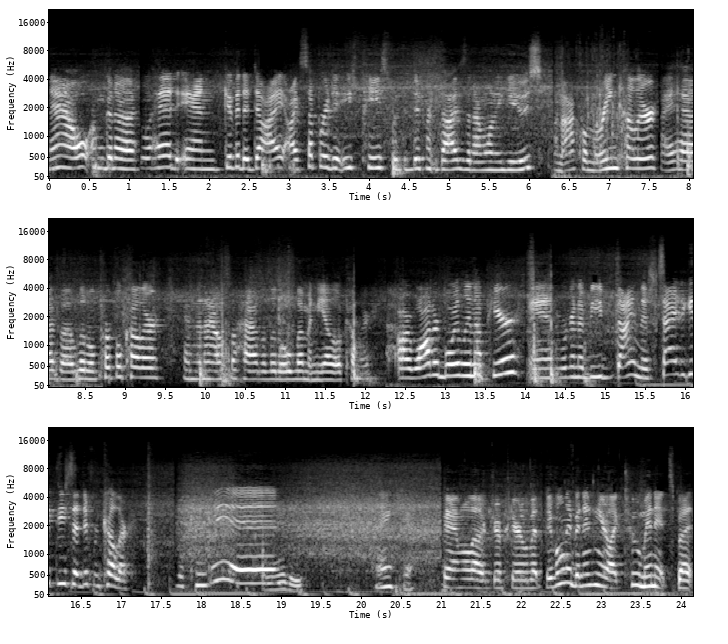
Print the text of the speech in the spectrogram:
Now I'm gonna go ahead and give it a dye. I separated each piece with the different dyes that I wanna use. An aquamarine color, I have a little purple color, and then I also have a little lemon yellow color. Our water boiling up here, and we're gonna be dyeing this. Excited to get these a different color. Looking good. Ready. Thank you. Okay, I'm gonna let it drip here a little bit. They've only been in here like two minutes, but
